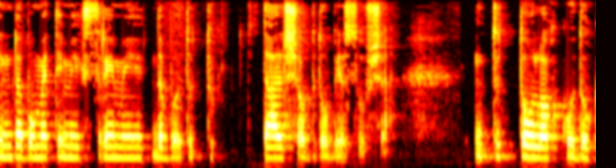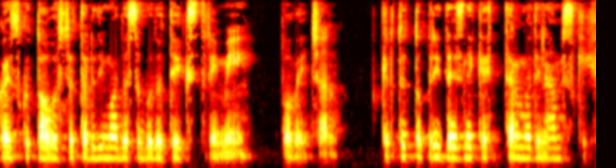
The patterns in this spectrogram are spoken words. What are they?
in da bo med temi ekstremi, da bo tudi daljše obdobje suše. In tudi to lahko dokaj z gotovostjo trdimo, da se bodo te ekstremi povečali, ker tudi to pride iz nekih termodinamskih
